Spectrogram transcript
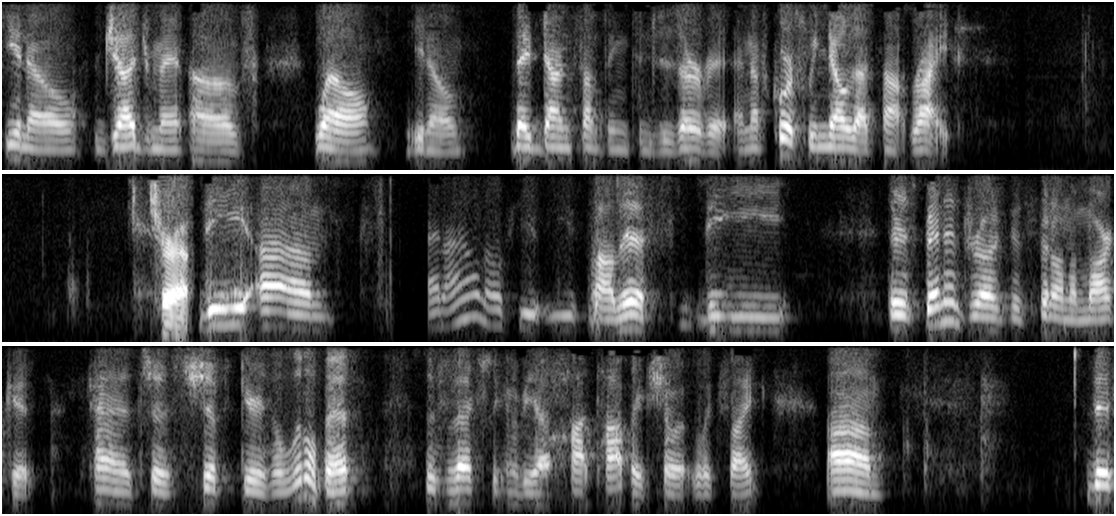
you know, judgment of, well, you know, they've done something to deserve it, and of course we know that's not right. True. The um, and I don't know if you you saw this. The there's been a drug that's been on the market. Kind of just shift gears a little bit. This is actually going to be a hot topic show. It looks like. Um, this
